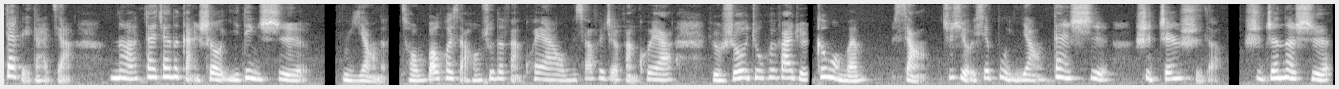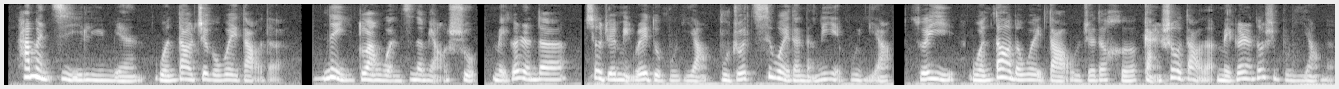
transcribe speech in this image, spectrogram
带给大家，那大家的感受一定是。不一样的，从包括小红书的反馈啊，我们消费者反馈啊，有时候就会发觉跟我们想就是有一些不一样，但是是真实的，是真的是他们记忆里面闻到这个味道的那一段文字的描述。每个人的嗅觉敏锐度不一样，捕捉气味的能力也不一样，所以闻到的味道，我觉得和感受到的每个人都是不一样的。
